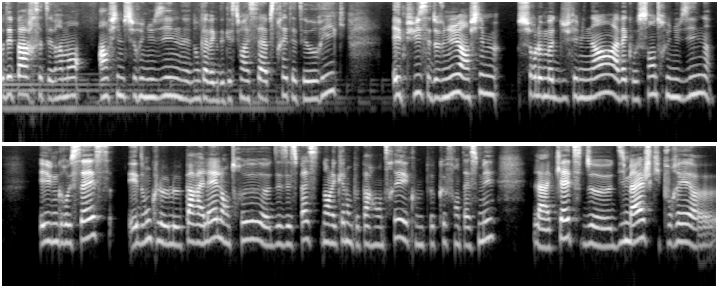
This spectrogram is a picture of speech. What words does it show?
Au départ, c'était vraiment un film sur une usine, donc avec des questions assez abstraites et théoriques. Et puis, c'est devenu un film sur le mode du féminin, avec au centre une usine et une grossesse, et donc le, le parallèle entre euh, des espaces dans lesquels on ne peut pas rentrer et qu'on ne peut que fantasmer, la quête d'images qui pourraient euh,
